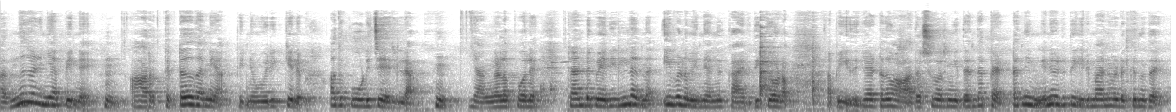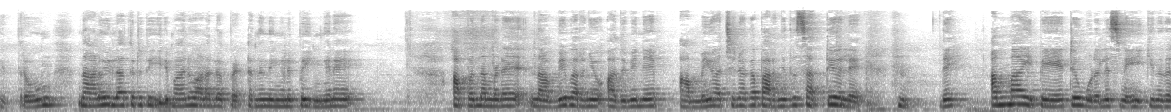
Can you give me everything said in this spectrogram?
വന്നു കഴിഞ്ഞാൽ പിന്നെ അറുത്തിട്ടത് തന്നെയാണ് പിന്നെ ഒരിക്കലും അത് കൂടി ചേരില്ല. ഹും, ഞങ്ങളെപ്പോലെ രണ്ടുപേരില്ലെന്ന് ഇവൾ പിന്നെ അങ്ങ് കരുതിക്കോണം. അപ്പോൾ ഇത് കേട്ടതും ആദർശ് പറഞ്ഞു ഇതെന്താ പെട്ടെന്ന് ഇങ്ങനെ ഒരു തീരുമാനം എടുക്കുന്നത്? ഇത്രയും നാളും ഇല്ലാത്തൊരു തീരുമാനമാണല്ലോ പെട്ടെന്ന് നിങ്ങളിപ്പോൾ ഇങ്ങനെ അപ്പം നമ്മുടെ നവ്യ പറഞ്ഞു അത് പിന്നെ അമ്മയും അച്ഛനൊക്കെ പറഞ്ഞത് സത്യമല്ലേ? ദേ അമ്മായി ഇപ്പം ഏറ്റവും കൂടുതൽ സ്നേഹിക്കുന്നത്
